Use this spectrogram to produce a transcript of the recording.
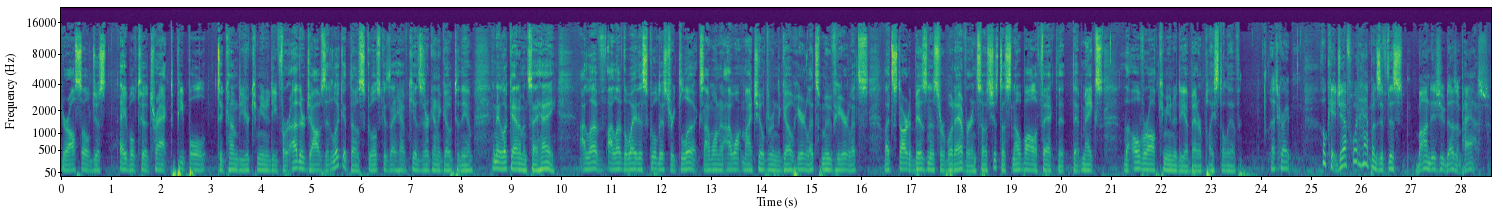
You're also just able to attract people to come to your community for other jobs that look at those schools because they have kids that are going to go to them, and they look at them and say, "Hey." I love I love the way this school district looks. I want to I want my children to go here. Let's move here. Let's let's start a business or whatever. And so it's just a snowball effect that that makes the overall community a better place to live. That's great. Okay, Jeff, what happens if this bond issue doesn't pass?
